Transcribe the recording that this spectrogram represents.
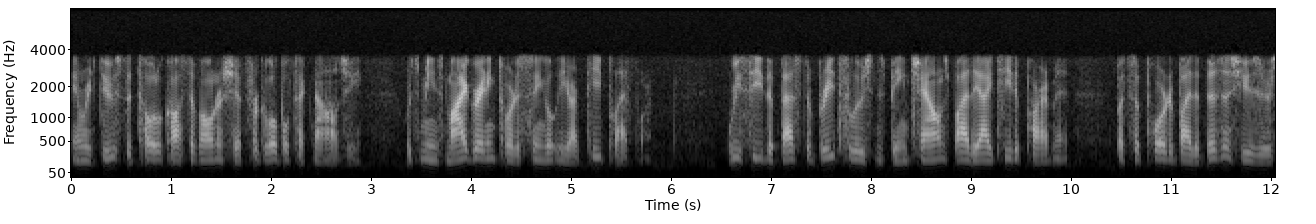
and reduce the total cost of ownership for global technology, which means migrating toward a single ERP platform. We see the best of breed solutions being challenged by the IT department, but supported by the business users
